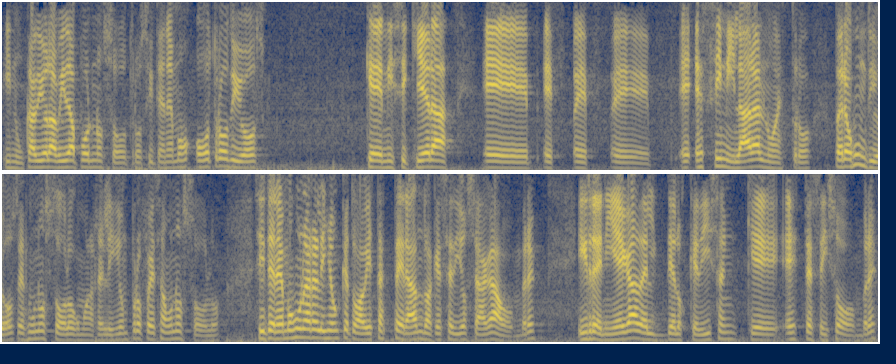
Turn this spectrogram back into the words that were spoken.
y nunca dio la vida por nosotros, si tenemos otro Dios que ni siquiera eh, eh, eh, es similar al nuestro, pero es un Dios, es uno solo, como la religión profesa uno solo. Si tenemos una religión que todavía está esperando a que ese Dios se haga hombre y reniega de los que dicen que este se hizo hombre,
